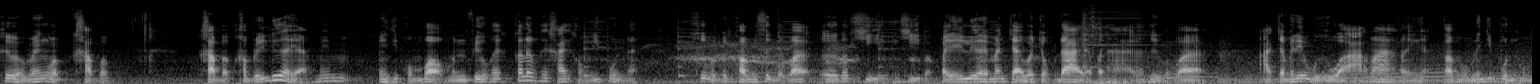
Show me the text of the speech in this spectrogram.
คือแบบแม่งแบบขับแบบขับแบบขับเรื่อยๆอะไม่อย่างที่ผมบอกมันฟิลก็เริ่มคล้ายๆของญี่ปุ่นนะคือแบบเป็นความรู้สึกแบบว่า เออก็ขี่ขี่แบบไปเรื่อยๆมั่นใจว่าจบได้แต่ปัญหาก็คือแบบว่า อาจจะไม่ได้หวือหวามากอะไรเงี้ยตอนผมเล่นญี่ปุ่นผม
